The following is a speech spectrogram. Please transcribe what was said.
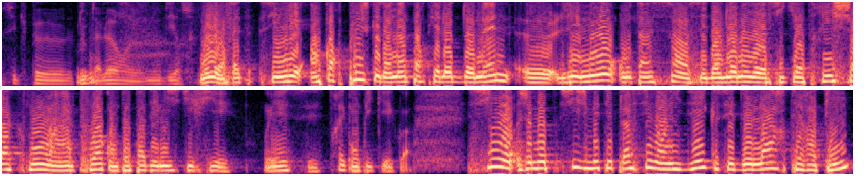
Si tu peux tout à l'heure euh, nous dire ce Oui, en fait, si vous voulez, encore plus que dans n'importe quel autre domaine, euh, les mots ont un sens. Et dans le domaine de la psychiatrie, chaque mot a un poids qu'on ne peut pas démystifier. Vous voyez, c'est très compliqué, quoi. Si, je me, si je m'étais placé dans l'idée que c'est de l'art-thérapie,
